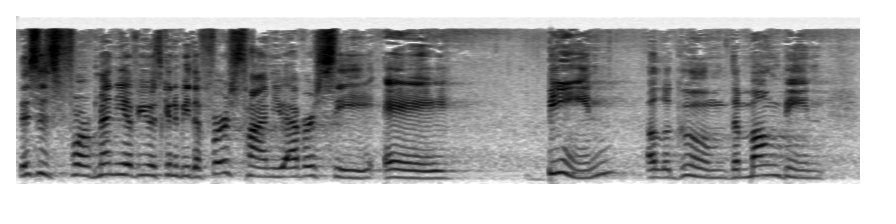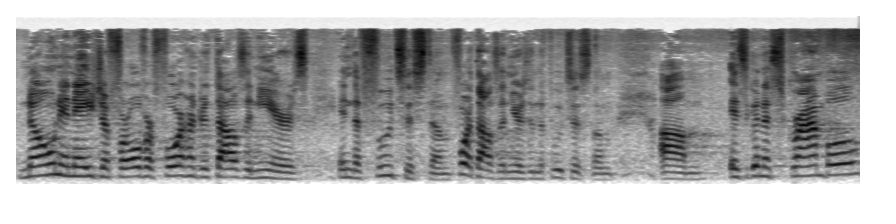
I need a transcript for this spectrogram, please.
this is for many of you, it's going to be the first time you ever see a bean, a legume, the mung bean, known in Asia for over 400,000 years in the food system, 4,000 years in the food system, um, going to scramble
